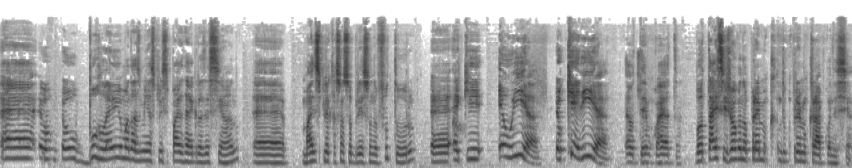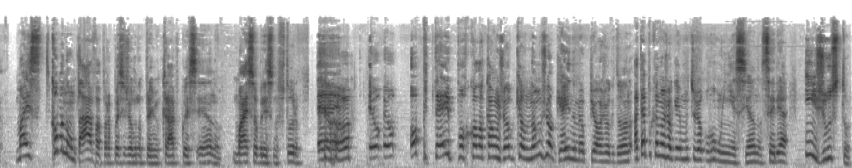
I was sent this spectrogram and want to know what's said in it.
É, eu, eu burlei uma das minhas principais regras esse ano. É, mais explicações sobre isso no futuro. É, é que eu ia, eu queria, é o termo correto, botar esse jogo no prêmio, no prêmio Crapcon desse ano. Mas, como não dava pra pôr esse jogo no prêmio Crapcon esse ano, mais sobre isso no futuro, é, eu, eu optei por colocar um jogo que eu não joguei no meu pior jogo do ano. Até porque eu não joguei muito jogo ruim esse ano. Seria injusto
